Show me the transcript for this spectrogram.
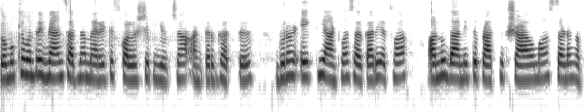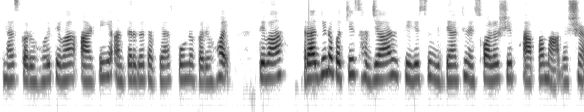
તો મુખ્યમંત્રી જ્ઞાન સાધના મેરિટ સ્કોલરશિપ યોજના અંતર્ગત ધોરણ એક થી આઠમાં સરકારી અથવા અનુદાનિત પ્રાથમિક શાળાઓમાં સળંગ અભ્યાસ કર્યો હોય તેવા આરટી અંતર્ગત અભ્યાસ પૂર્ણ કર્યો હોય તેવા રાજ્યના પચીસ હજાર તેજસ્વી વિદ્યાર્થીઓને સ્કોલરશિપ આપવામાં આવે છે.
